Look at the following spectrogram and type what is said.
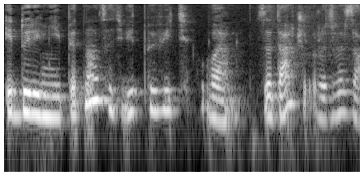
і дорівнює 15, відповідь В. Задачу розв'язали.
